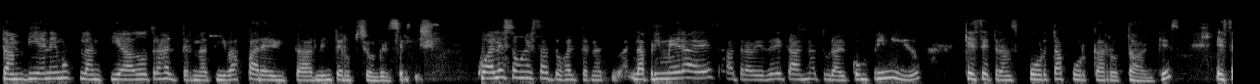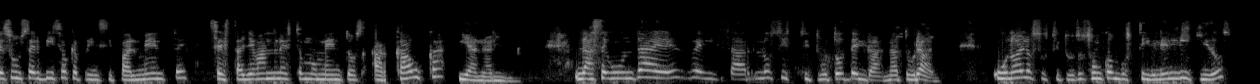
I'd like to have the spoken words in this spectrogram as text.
también hemos planteado otras alternativas para evitar la interrupción del servicio. ¿Cuáles son esas dos alternativas? La primera es a través de gas natural comprimido que se transporta por carro tanques. Este es un servicio que principalmente se está llevando en estos momentos a Cauca y a Nariño. La segunda es revisar los sustitutos del gas natural. Uno de los sustitutos son combustibles líquidos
